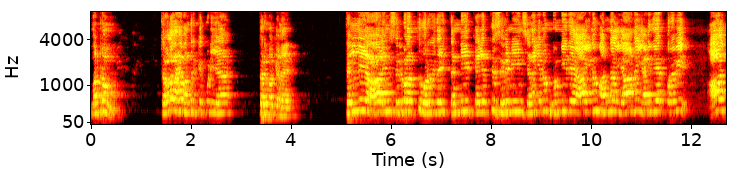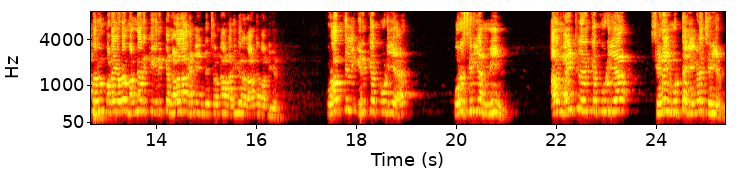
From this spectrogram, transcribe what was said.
மற்றும் திரளாக வந்திருக்கக்கூடிய பெருமக்களே தெல்லிய ஆளின் சிறுபலத்து ஒருவிதை தண்ணீர் கையத்து சிறுமியின் சினையினும் நுண்ணிதே ஆயினும் அண்ணல் யானை அணிதேர் புறவி ஆள் பெரும் படையோடு மன்னருக்கு இருக்க நலலாகவே என்று சொன்னான் அதிபர் ஆண்டபாண்டியன் குளத்தில் இருக்கக்கூடிய ஒரு சிறிய மீன் அதன் வயிற்றில் இருக்கக்கூடிய சினை முட்டையை விட சிறியது.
